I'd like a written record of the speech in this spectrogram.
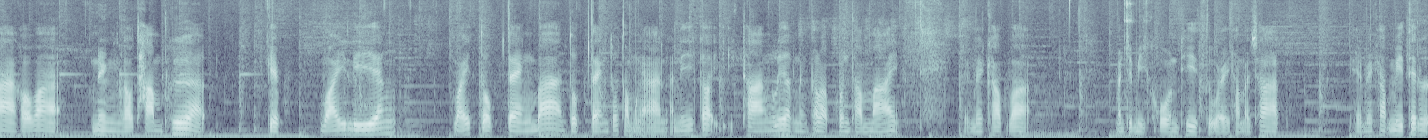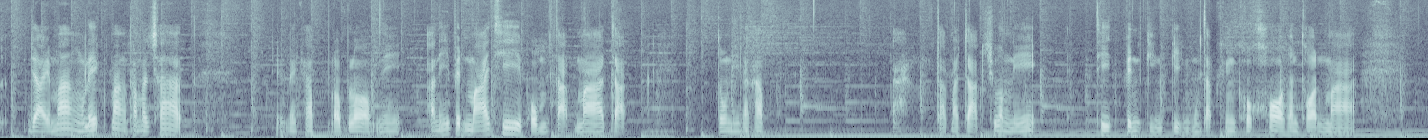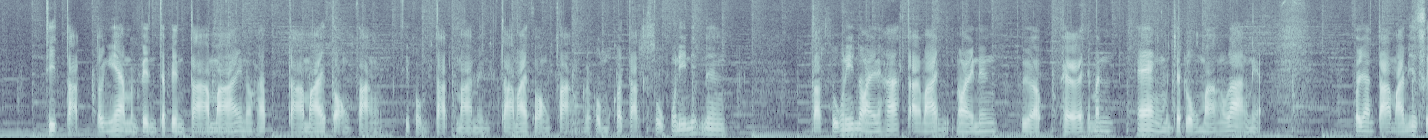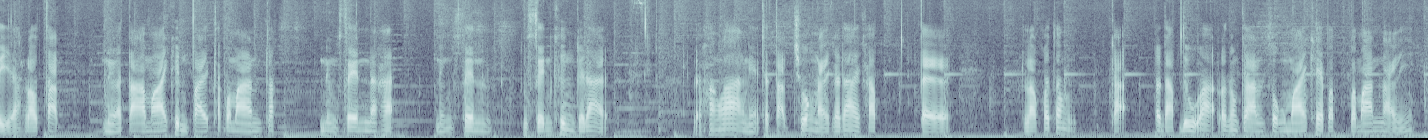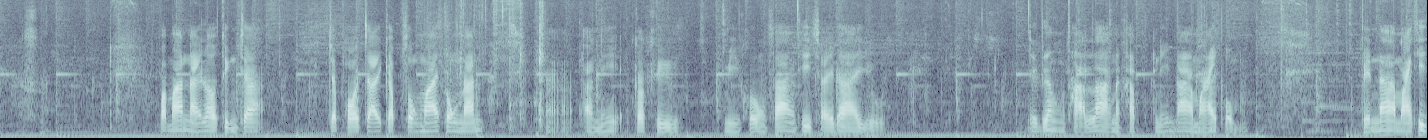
มากๆเพราะว่าหนึ่งเราทำเพื่อเก็บไว้เลี้ยง ไว้ตกแต่งบ้านตกแต่งโต๊ะทำงาน อันนี้ก็อีกทางเลือกหนึ่งสำหรับคนทำไม้ เห็นไหมครับว่ามันจะมีโคนที่สวยธรรมชาติ เห็นไหมครับมีเส้นใหญ่มั่งเล็กมั่งธรรมชาติ เห็นไหมครับ รอบๆนี้ อันนี้เป็นไม้ที่ผมตัดมาจากตรงนี้นะครับตัดมาจากช่วงนี้ที่เป็นกิ่งๆผมตัดขึ้นข้อๆท่อนๆมา ที่ตัดตรงนี้มันเป็นจะเป็นตาไม้เนะครับ ตาไม้สองฝั่งที่ผมตัดมาเป็นตาไม้สองฝั่ง แล้วผมก็ตัดสูงกว่านี้นิดนึง ตัดสูงกว่านี้หน่อยนะคะตาไม้หน่อยนึงเผื่อแผลที่มันแห้งมันจะลงมาข้างล่างเนี่ยเพราะฉะนั้นตาไม้มันจะเสีย เราตัดเหนือตาไม้ขึ้นไปสักประมาณสักหนึ่งเซนนะฮะหนึ่งเซนหรือเซนครึ่งก็ได้ แล้วข้างล่างเนี่ยจะตัดช่วงไหนก็ได้ครับ แต่เราก็ต้องกะระดับดูว่าเราต้องการทรงไม้แค่ประประมาณไหน ประมาณไหนเราถึงจะจะพอใจกับทรงไม้ตรงนั้นอันนี้ก็คือมีโครงสร้างที่ใช้ได้อยู่ ในเรื่องของฐานรากนะครับ อันนี้หน้าไม้ผม เป็นหน้าไม้ที่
